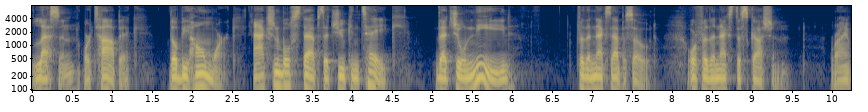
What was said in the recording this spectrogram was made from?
lesson or topic, there'll be homework, actionable steps that you can take that you'll need for the next episode or for the next discussion, right?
